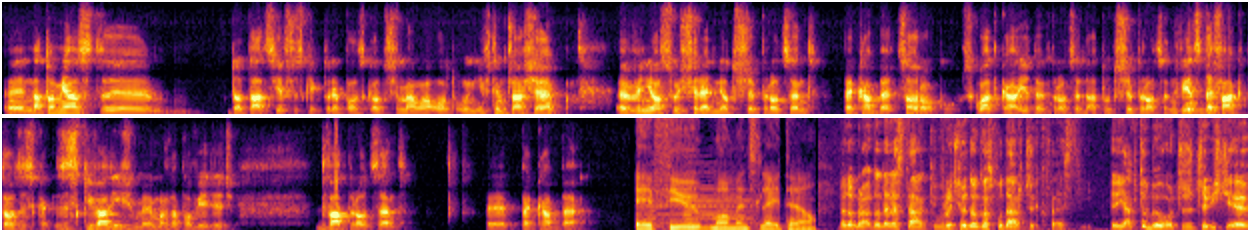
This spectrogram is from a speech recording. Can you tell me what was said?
E, Natomiast e, dotacje, wszystkie, które Polska otrzymała od Unii w tym czasie, e, wyniosły średnio 3% PKB co roku. Składka 1%, a tu 3%. Więc de facto zyska- zyskiwaliśmy, można powiedzieć, 2% e, PKB. A few moments later. No dobra, to teraz tak, wróćmy do gospodarczych kwestii. Jak to było? Czy rzeczywiście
